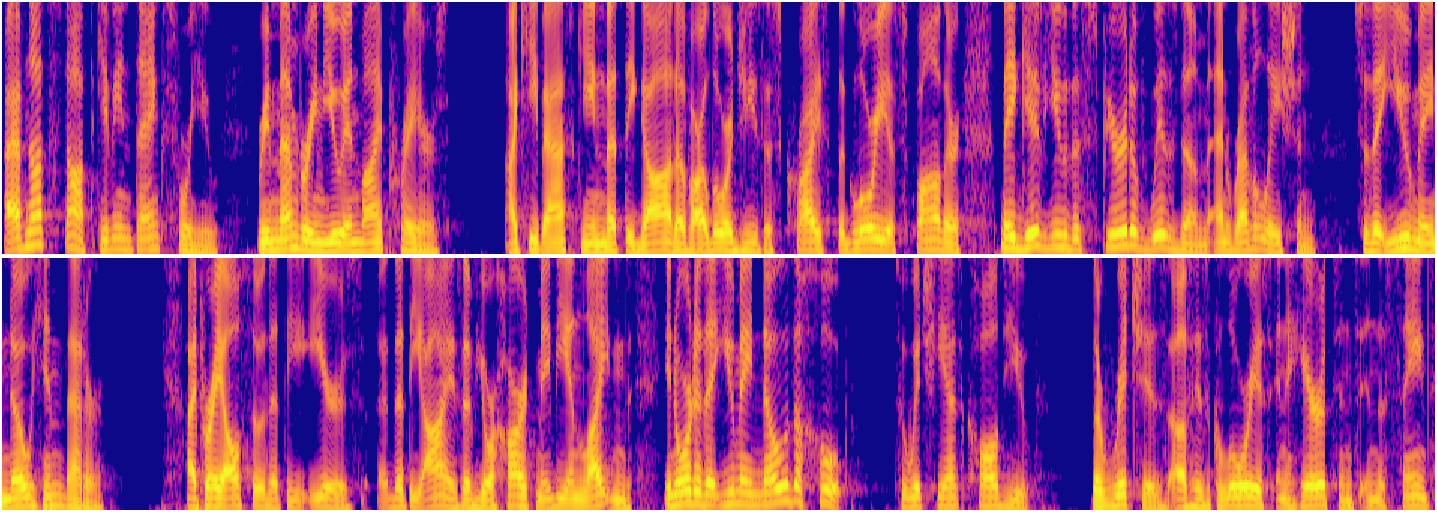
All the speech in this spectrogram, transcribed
I have not stopped giving thanks for you, remembering you in my prayers. I keep asking that the God of our Lord Jesus Christ, the glorious Father, may give you the spirit of wisdom and revelation so that you may know him better. I pray also that the ears, uh, that the eyes of your heart may be enlightened, in order that you may know the hope to which he has called you, the riches of his glorious inheritance in the saints,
